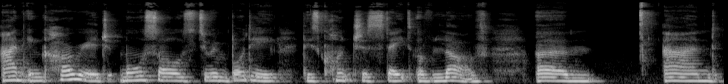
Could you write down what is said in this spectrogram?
and encourage more souls to embody this conscious state of love um, and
